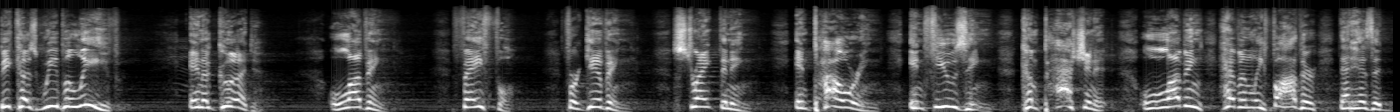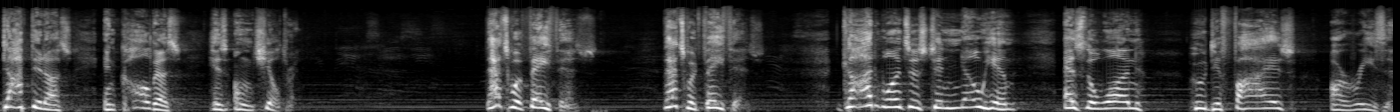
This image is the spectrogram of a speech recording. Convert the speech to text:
because we believe in a good, loving, faithful, forgiving, strengthening, empowering, infusing, compassionate, loving Heavenly Father that has adopted us and called us His own children. That's what faith is. That's what faith is. God wants us to know Him as the one who defies our reason.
